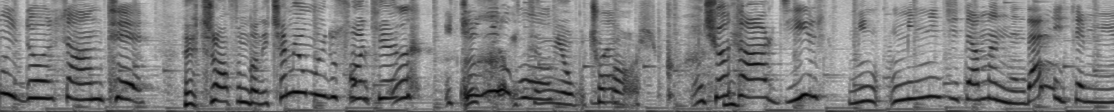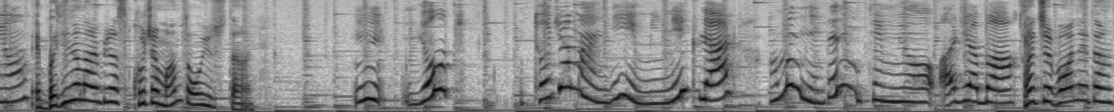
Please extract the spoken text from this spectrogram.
muydun sanki? Etrafından içemiyor muydu sanki? Ih, bu. İçemiyor bu çok ağır. Çok ağır değil. Min, minicik ama neden içemiyor? E, balinalar biraz kocaman da o yüzden. Hı, Yok. Kocaman değil minikler. Ama neden içemiyor acaba? Acaba neden?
